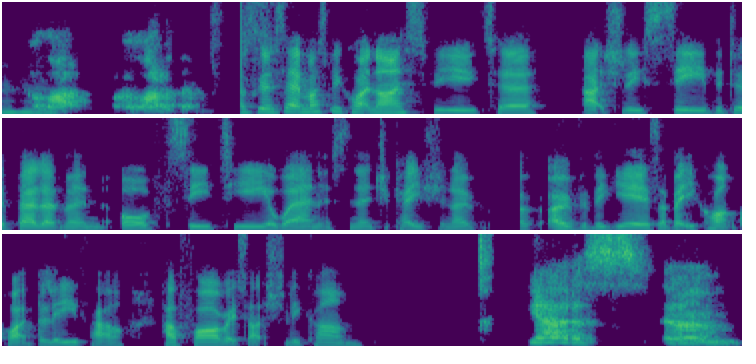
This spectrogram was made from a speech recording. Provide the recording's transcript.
mm-hmm. a lot a lot of them i was going to say it must be quite nice for you to actually see the development of CTE awareness and education over over the years i bet you can't quite believe how how far it's actually come Yes. Um,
